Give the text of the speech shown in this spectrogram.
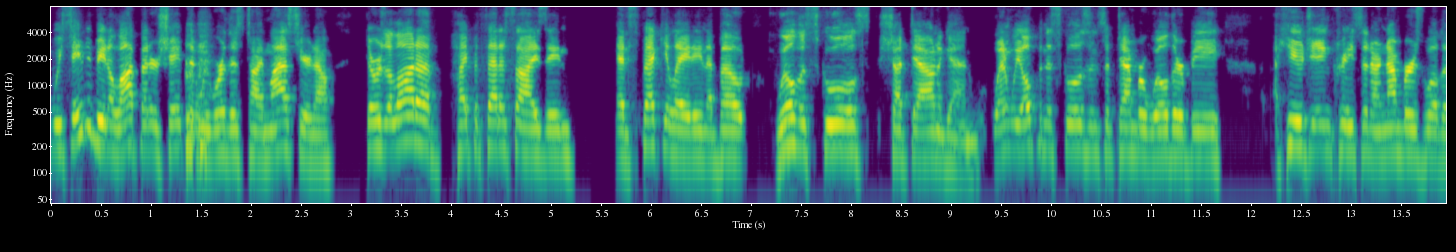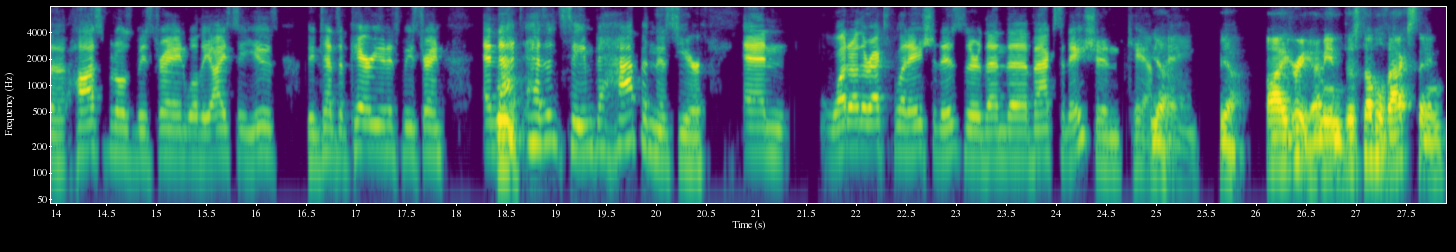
We seem to be in a lot better shape than we were this time last year. Now, there was a lot of hypothesizing and speculating about will the schools shut down again? When we open the schools in September, will there be a huge increase in our numbers? Will the hospitals be strained? Will the ICUs, the intensive care units be strained? And that hasn't seemed to happen this year. And what other explanation is there than the vaccination campaign? Yeah, yeah. I agree. I mean, this double vax thing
